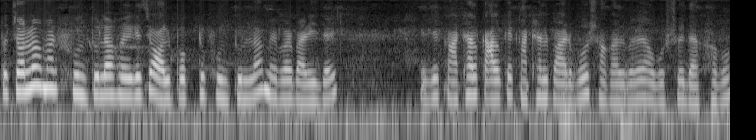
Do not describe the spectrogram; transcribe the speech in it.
তো চলো আমার ফুল তোলা হয়ে গেছে, অল্প একটু ফুল তুললাম, এবার বাড়ি যাই। এই যে কাঁঠাল, কালকে কাঁঠাল পারব, সকালবেলায় অবশ্যই দেখাবো।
